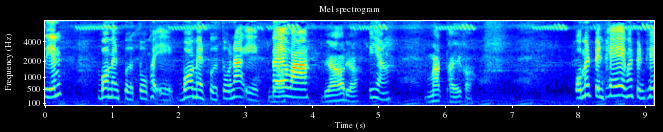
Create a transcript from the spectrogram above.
ศิลป์บ่แมนเปิดตัวพระเอกบ่แมนเปิดตัวนางเอก แต่ว่าเดี๋ยวเดี๋ยวอีหยังมักไผก่อนโอ้มันเป็นเพลงมันเป็นเพล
